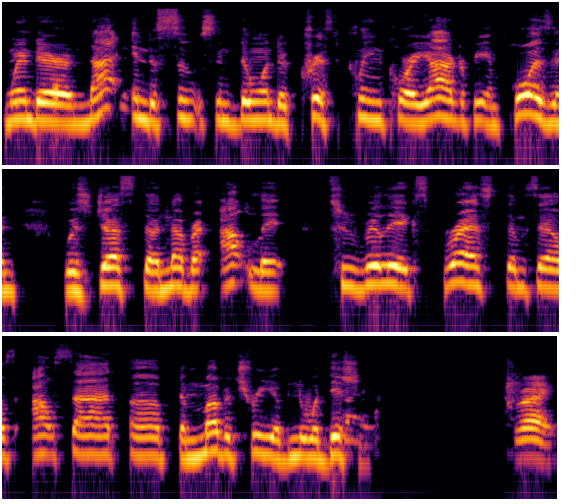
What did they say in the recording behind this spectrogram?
when they're not in the suits and doing the crisp, clean choreography. And Poison was just another outlet to really express themselves outside of the mother tree of New Edition. Right.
